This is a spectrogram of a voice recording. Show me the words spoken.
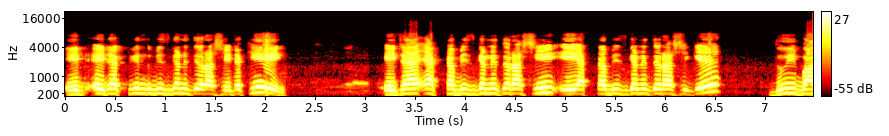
এই- এইটা কিন্তু বীজগণিতীয় রাশি, এটা কি? এটা একটা বীজগণিত রাশি, এই একটা বীজগণিত রাশিকে দুই বা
